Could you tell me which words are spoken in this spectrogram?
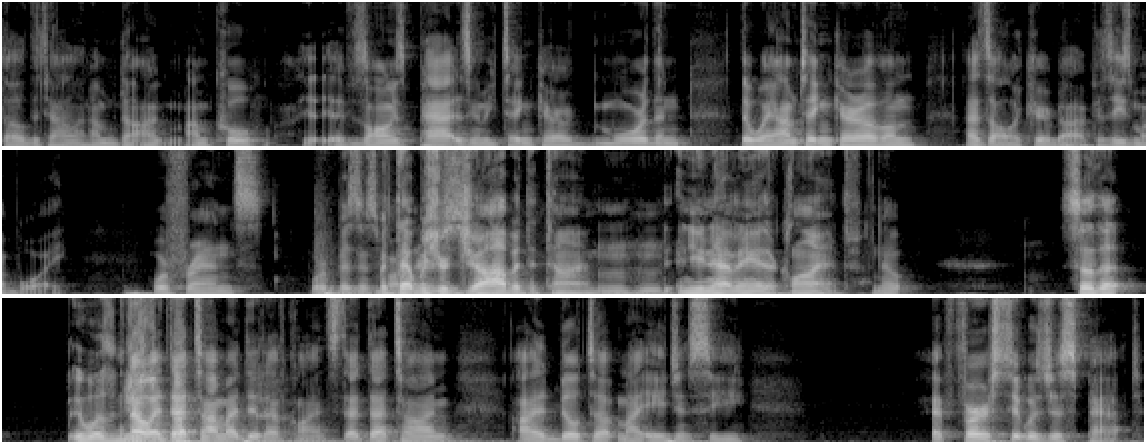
throw the talent. I'm done. I'm, cool. As long as Pat is going to be taken care of more than the way I'm taking care of him, that's all I care about because he's my boy. We're friends. We're business But that was your job at the time, Mm-hmm. and you didn't have any other clients. Nope. So that it wasn't just No, at that time I did have clients. At that time, I had built up my agency. At first, it was just Pat.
